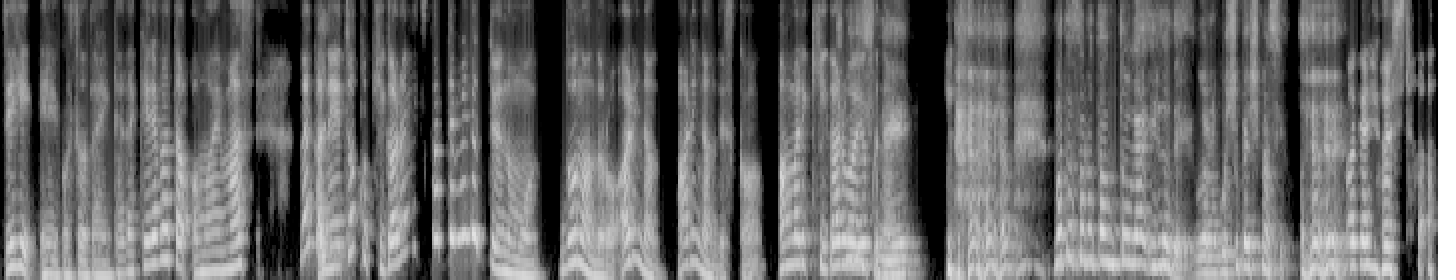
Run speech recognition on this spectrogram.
ぜひ、えー、ご相談いただければと思います。なんかね、はい、ちょっと気軽に使ってみるっていうのも、どうなんだろう？ありな、ありなんですか？あんまり気軽は良くない。ね。またその担当がいるので、あの、ご紹介しますよ。わかりました。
